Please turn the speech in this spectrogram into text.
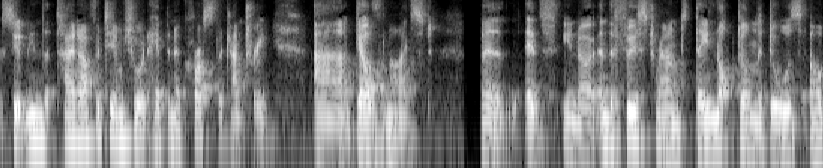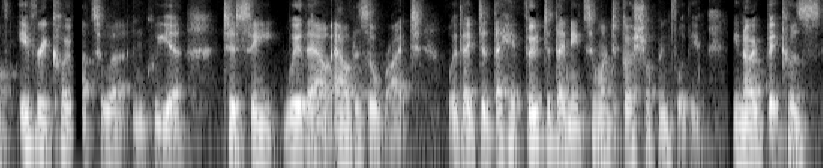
certainly in the Tairawhiti, I'm sure it happened across the country, uh, galvanised. Uh, it's, you know, in the first round, they knocked on the doors of every kaumatua in Kuia to see were our elders all right? Were they, did they have food? Did they need someone to go shopping for them? You know, because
